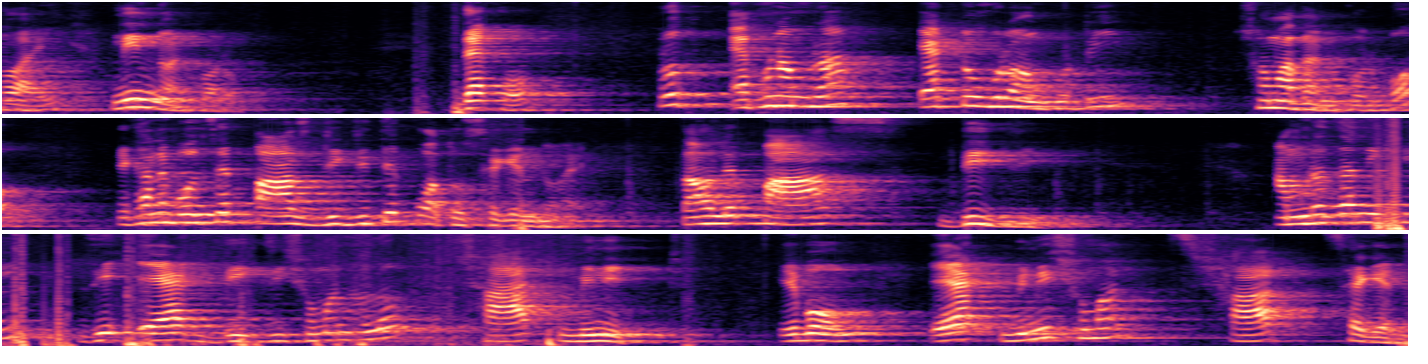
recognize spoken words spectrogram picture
হয় নির্ণয় করো। দেখো এখন আমরা এক নম্বর অঙ্কটি সমাধান করব। এখানে বলছে পাঁচ ডিগ্রিতে কত সেকেন্ড হয়? তাহলে পাঁচ ডিগ্রি। আমরা জানি কি যে এক ডিগ্রি সমান হলো ষাট মিনিট এবং এক মিনিট সমান ষাট সেকেন্ড।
